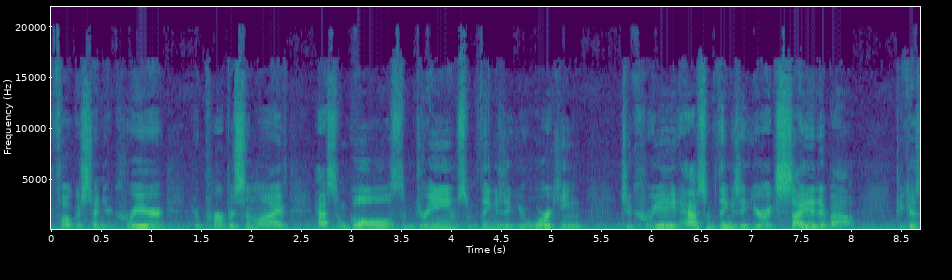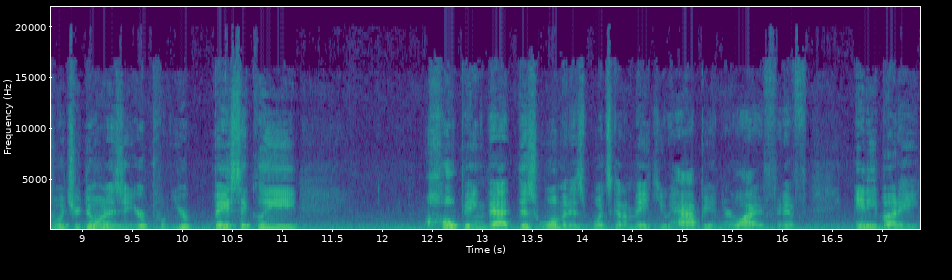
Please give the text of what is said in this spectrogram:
focused on your career, your purpose in life, have some goals, some dreams, some things that you're working to create. Have some things that you're excited about. Because what you're doing is you're you're basically hoping that this woman is what's going to make you happy in your life. And if anybody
